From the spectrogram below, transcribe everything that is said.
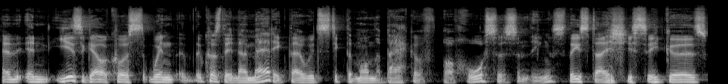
and, and years ago, of course, when because they're nomadic, they would stick them on the back of, of horses and things. These days, you see gers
